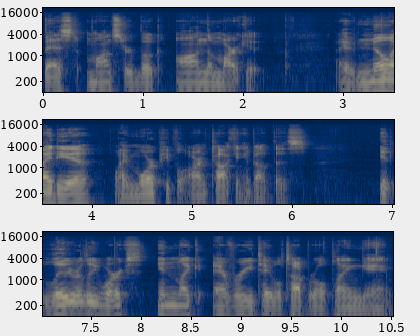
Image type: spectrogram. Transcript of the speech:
best monster book on the market. I have no idea why more people aren't talking about this. It literally works in like every tabletop role playing game,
